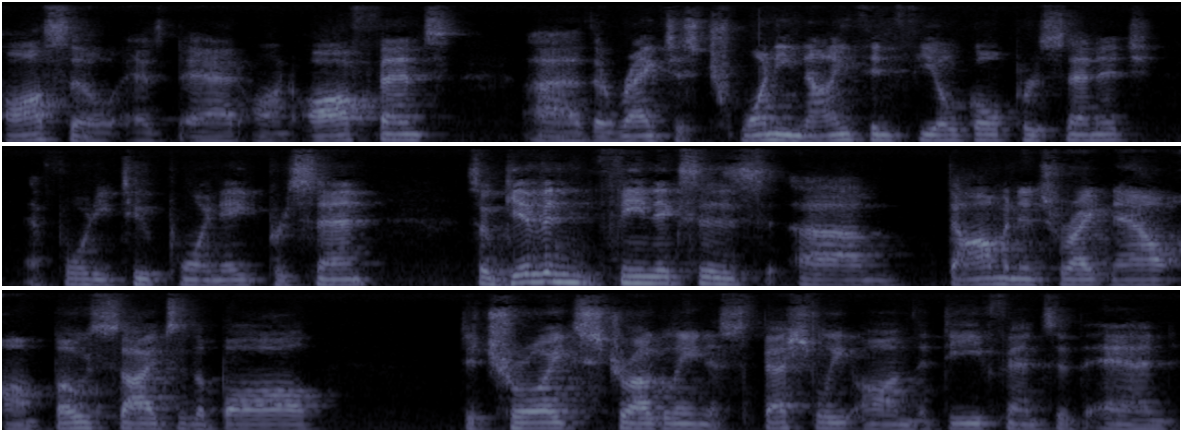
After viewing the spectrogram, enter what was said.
also as bad on offense. Uh, they're ranked just 29th in field goal percentage at 42.8%. So, given Phoenix's um, dominance right now on both sides of the ball, Detroit struggling, especially on the defensive end,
